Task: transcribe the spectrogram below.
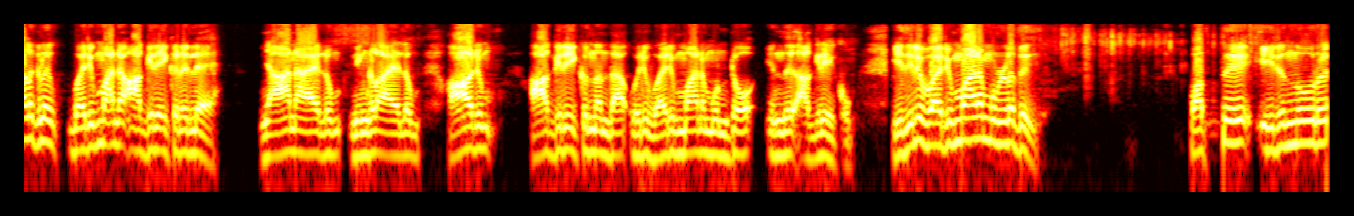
ആളുകൾ വരുമാനം ആഗ്രഹിക്കണല്ലേ? ഞാനായാലും നിങ്ങളായാലും ആരും ആഗ്രഹിക്കുന്ന എന്താ ഒരു വരുമാനമുണ്ടോ എന്ന് ആഗ്രഹിക്കും. ഇതിൽ വരുമാനമുള്ളത് പത്ത് ഇരുന്നൂറ്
